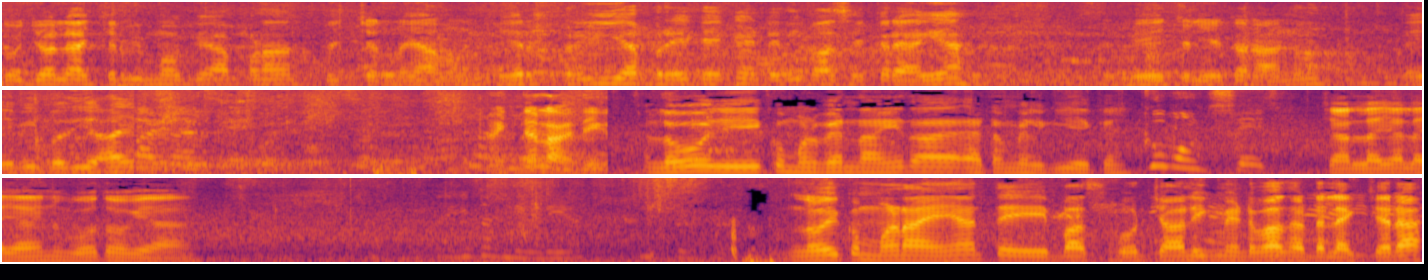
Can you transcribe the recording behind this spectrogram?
ਦੂਜਾ ਲੈਕਚਰ ਵੀ ਮੁੱਕ ਗਿਆ ਆਪਣਾ ਤੇ ਚੱਲਿਆ ਹੁਣ ਫੇਰ ਫ੍ਰੀ ਆ ਬ੍ਰੇਕ 1 ਘੰਟੇ ਦੀ ਬਸ ਇੱਕ ਰਹਿ ਗਿਆ। ਤੇ ਫੇਰ ਚਲੀਏ ਘਰਾਂ ਨੂੰ ਤੇ ਇਹ ਵੀ ਵਧੀਆ ਹੈ ਇੱਧਰ ਲੱਗਦੀ। ਲੋ ਜੀ ਘੁੰਮਣ ਫਿਰ ਨਹੀਂ ਤਾਂ ਐਟਮ ਮਿਲ ਗਈ ਇੱਕ. ਚੱਲ ਆ ਜਾ ਲੈ ਜਾ ਇਹਨੂੰ ਬਹੁਤ ਹੋ ਗਿਆ। ਲੋ ਜੀ ਘੁੰਮਣ ਆਏ ਆ ਤੇ ਬਸ ਹੋਰ 40 ਕੁ ਮਿੰਟ ਬਾਅਦ ਸਾਡਾ ਲੈਕਚਰ ਆ।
